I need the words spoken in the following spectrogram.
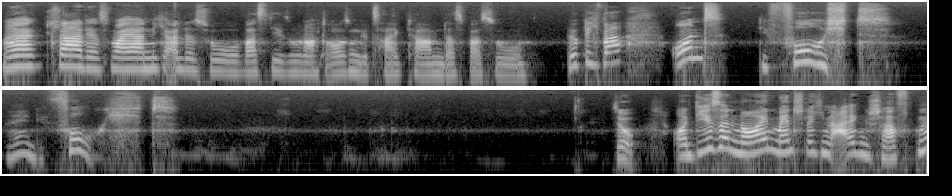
Na klar, das war ja nicht alles so, was die so nach draußen gezeigt haben, das was so wirklich war. Und die Furcht. Nein, die Furcht. So, und diese neun menschlichen Eigenschaften,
